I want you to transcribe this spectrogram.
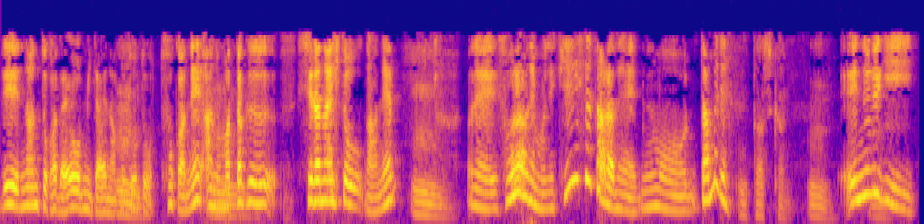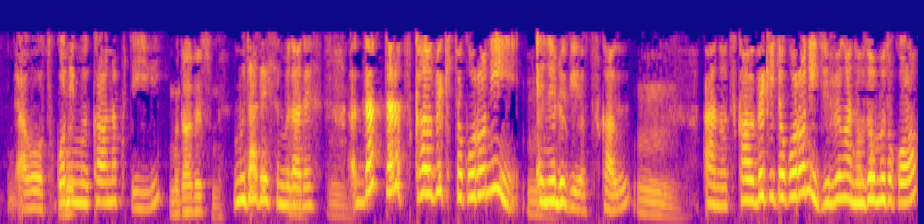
でなんとかだよみたいなことと,、とかね、あのうん。全く知らない人がね、うん。ねそれはね、もうね、気にしてたらね、もうダメです。確かに。うん。エネルギーをそこに向かわなくていい？無駄ですね。無駄です、無駄です。うん。だったら使うべきところにエネルギーを使う。うん。あの使うべきところに自分が望むところ、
